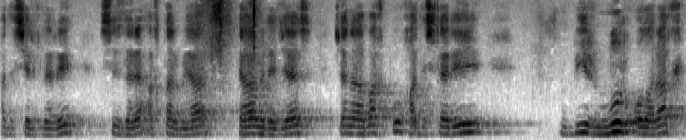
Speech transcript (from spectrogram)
hadis-i şerifleri sizlere aktarmaya devam edeceğiz. Cenab-ı Hak bu hadisleri bir nur olarak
